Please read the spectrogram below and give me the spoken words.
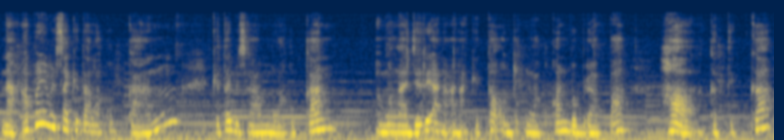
Nah apa yang bisa kita lakukan? Kita bisa melakukan eh, mengajari anak-anak kita untuk melakukan beberapa hal. Ketika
